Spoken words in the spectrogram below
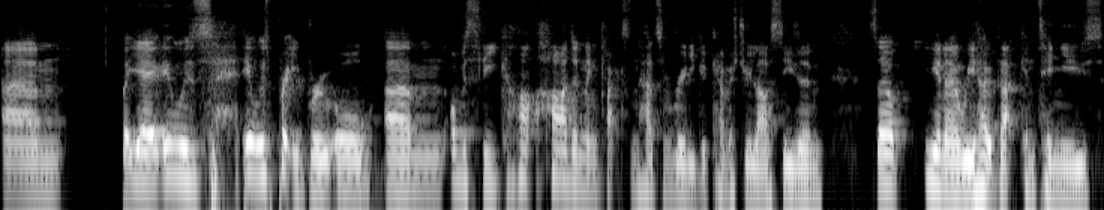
Um, but yeah, it was it was pretty brutal. Um, obviously, Harden and Claxton had some really good chemistry last season, so you know we hope that continues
